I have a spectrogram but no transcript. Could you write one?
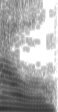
Howl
